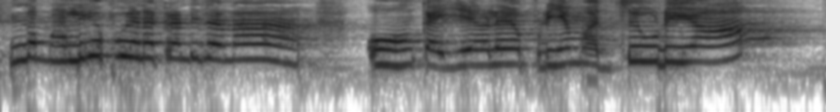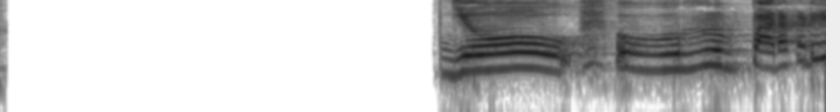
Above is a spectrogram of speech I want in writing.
இந்த மல்லிகைப்பூ எனக்காண்டி தானா உன் கையால அப்படியே மச்சு விடியா? ஐயோ ஒரு படக்கடி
